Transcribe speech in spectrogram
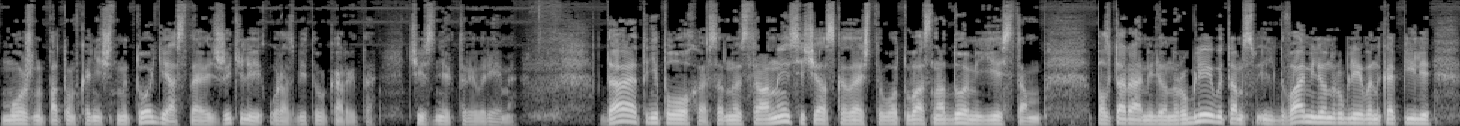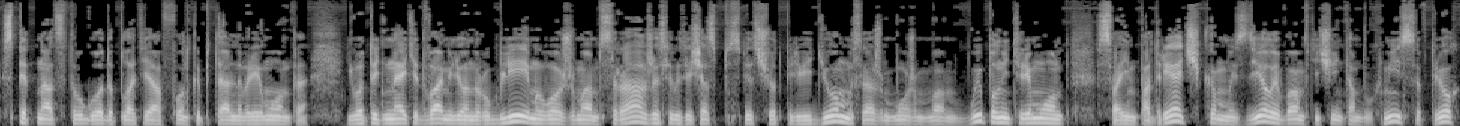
можно потом в конечном итоге оставить жителей у разбитого корыта через некоторое время. Да, это неплохо. С одной стороны, сейчас сказать, что вот у вас на доме есть там полтора миллиона рублей, вы там, или два миллиона рублей вы накопили с 2015 года, платя в фонд капитального ремонта. И вот на эти два миллиона рублей мы можем вам сразу же, если вы сейчас спецсчет переведем, мы сразу же можем вам выполнить ремонт своим подрядчиком, мы сделаем вам в течение там двух месяцев, трех,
